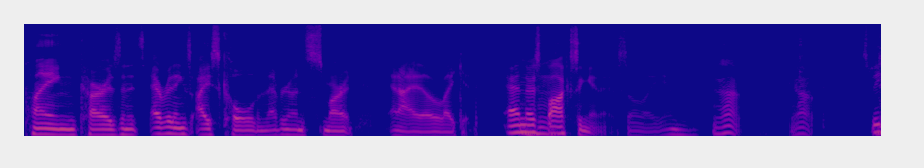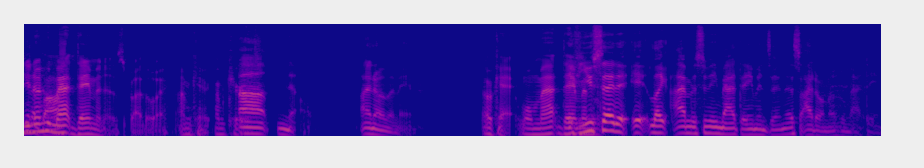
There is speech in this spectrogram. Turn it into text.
playing cards, and it's everything's ice cold, and everyone's smart, and I like it. And there's Mhm. boxing in it, so like. mm. Yeah. Yeah. Do Speaking you know who Matt Damon is, by the way? I'm cu- I'm curious. Uh, no, I know the name. okay. Well, Matt Damon. If you said it, it, like I'm assuming Matt Damon's in this, I don't know who Matt Damon.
